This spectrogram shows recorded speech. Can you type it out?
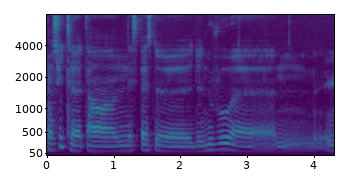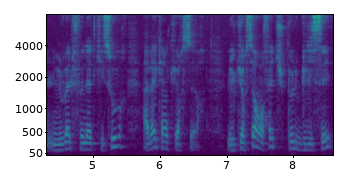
Ensuite, tu as une espèce de, de nouveau, une nouvelle fenêtre qui s'ouvre avec un curseur. Le curseur, en fait, tu peux le glisser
